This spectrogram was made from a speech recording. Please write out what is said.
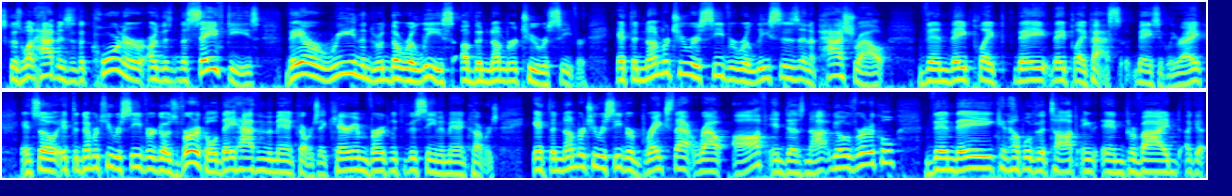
Because what happens is the corner or the, the safeties, they are reading the, the release of the number two receiver. If the number two receiver releases in a pass route, then they play they they play pass basically, right? And so if the number two receiver goes vertical, they have him in man coverage. They carry him vertically through the seam in man coverage. If the number two receiver breaks that route off and does not go vertical, then they can help over the top and, and provide like a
